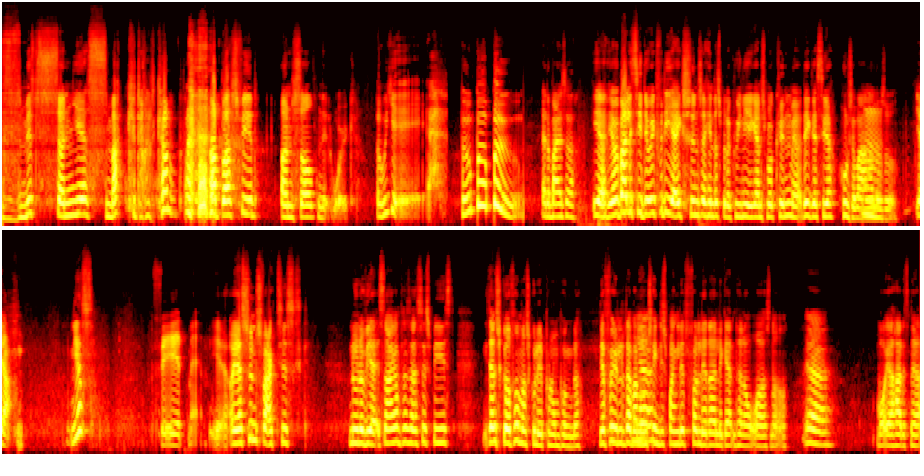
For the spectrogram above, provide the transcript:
smithsoniasmack.com og BuzzFeed Unsolved Network. oh yeah, boom, boom, boom. Er det mig så? Ja, jeg vil bare lige sige, det er jo ikke fordi, jeg ikke synes, at hende, der spiller Queenie, ikke er en smuk kvinde mere. Det er ikke det, jeg siger. Hun ser bare mm. anderledes ud. Ja. Yes. Fedt, mand. Ja, og jeg synes faktisk, nu når vi snakker om Fantastisk Beast, den skuffede mig sgu lidt på nogle punkter. Jeg følte, der var Ja. nogle ting, de sprang lidt for let og elegant henover og sådan noget. Ja. Hvor jeg har det sådan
